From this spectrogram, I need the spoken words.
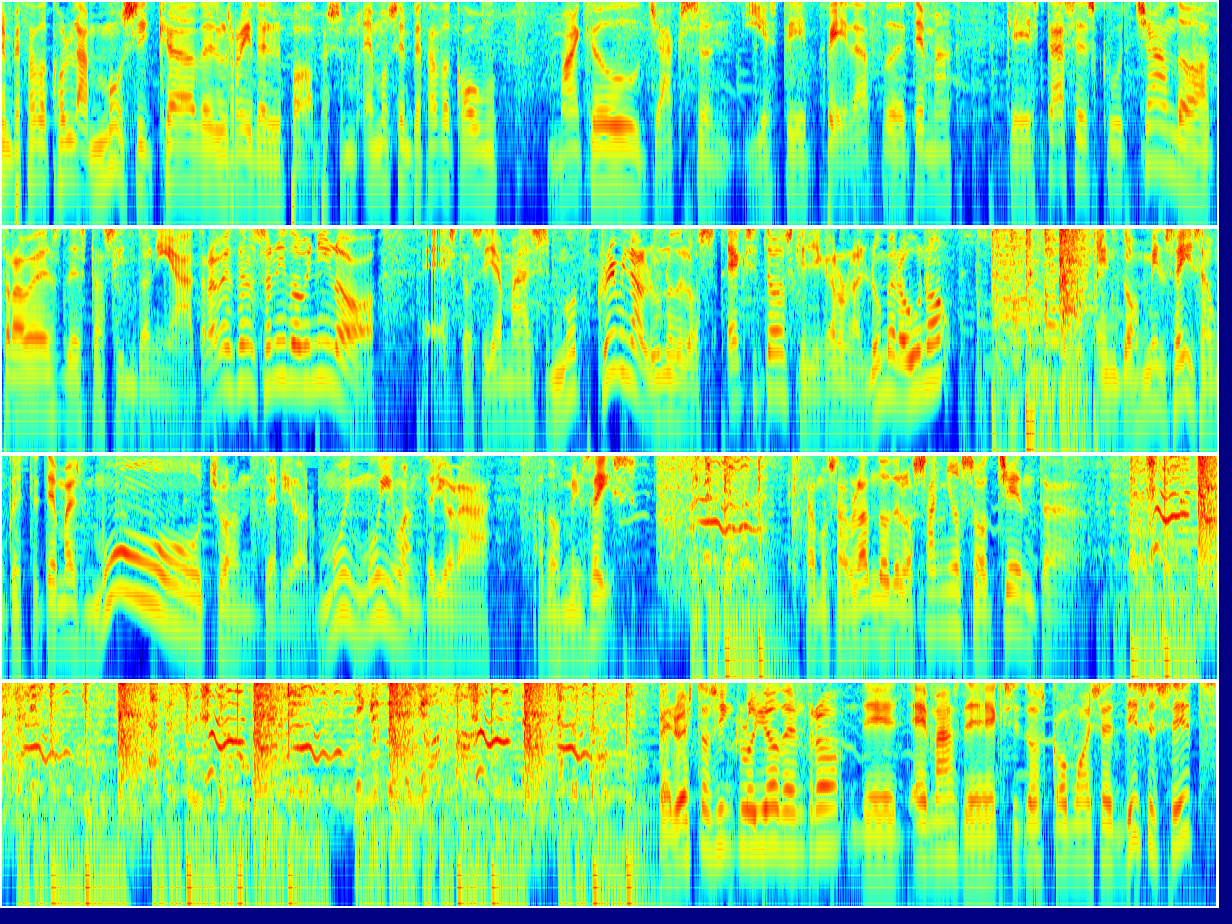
Hemos empezado con la música del rey del pop. Hemos empezado con Michael Jackson y este pedazo de tema que estás escuchando a través de esta sintonía, a través del sonido vinilo. Esto se llama Smooth Criminal, uno de los éxitos que llegaron al número uno en 2006, aunque este tema es mucho anterior, muy, muy anterior a, a 2006. Estamos hablando de los años 80. Pero esto se incluyó dentro de temas de éxitos como ese This Is It.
